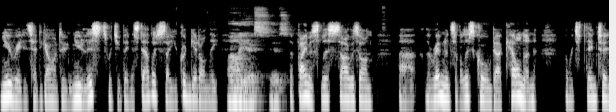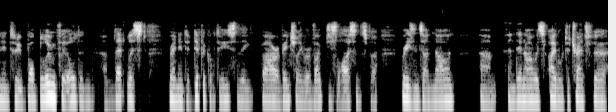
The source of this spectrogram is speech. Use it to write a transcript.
new readers had to go onto new lists which had been established, so you couldn't get on the ah yes yes the famous lists. I was on uh, the remnants of a list called uh, Kelnan, which then turned into Bob Bloomfield, and um, that list ran into difficulties. The bar eventually revoked his license for reasons unknown, um, and then I was able to transfer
